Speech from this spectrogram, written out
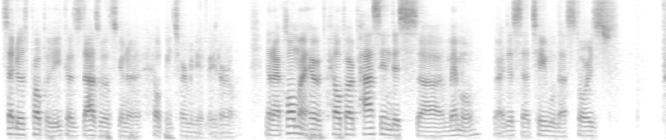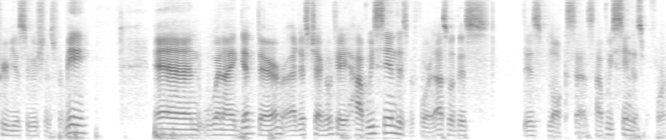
set those properly because that's what's gonna help me terminate later on. Then I call my helper, pass in this uh, memo, right? This uh, table that stores previous solutions for me. And when I get there, I just check, okay, have we seen this before? That's what this this block says. Have we seen this before?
